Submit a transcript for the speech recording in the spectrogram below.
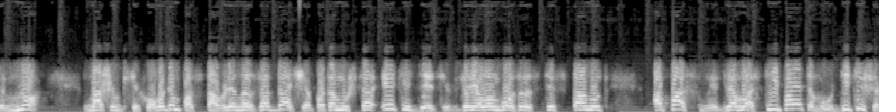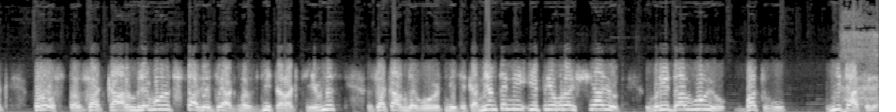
Но нашим психологам поставлена задача, потому что эти дети в зрелом возрасте станут опасны для власти. И поэтому детишек просто закармливают, ставя диагноз гиперактивность, закармливают медикаментами и превращают в рядовую ботву. Не так ли,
